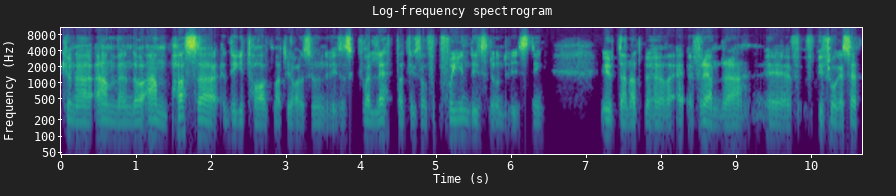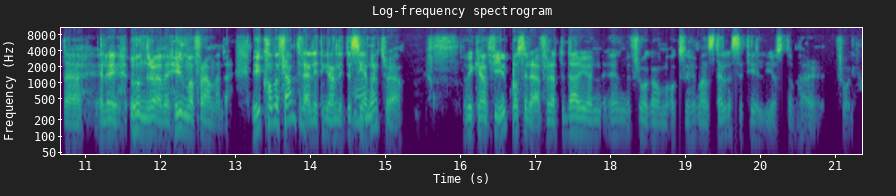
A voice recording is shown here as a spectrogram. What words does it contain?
kunna använda och anpassa digitalt material sin undervisning. Det ska vara lätt att liksom få in det i sin undervisning utan att behöva eh, förändra, uh, ifrågasätta eller undra över hur man får använda det. Vi kommer fram till det lite grann lite senare mm. tror jag. Och vi kan fördjupa oss i det där för att det där är en, en fråga om också hur man ställer sig till just de här frågorna.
